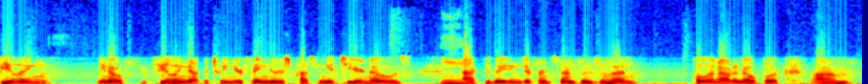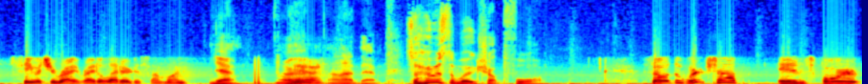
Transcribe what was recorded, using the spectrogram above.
feeling, you know, f- feeling that between your fingers, pressing it to your nose, Mm. activating different senses, and then pulling out a notebook. Um, see what you write. Write a letter to someone. yeah. All right, Yeah. I like that. So, who is the workshop for? So the workshop is for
